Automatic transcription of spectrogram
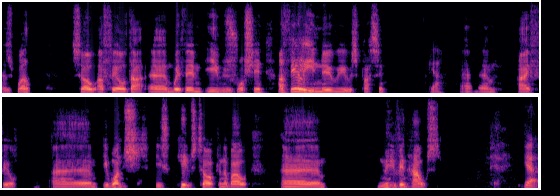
as well. So I feel that um, with him, he was rushing. I feel he knew he was passing. Yeah. Um, I feel um, he wants. He keeps talking about um, moving house. Yeah,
